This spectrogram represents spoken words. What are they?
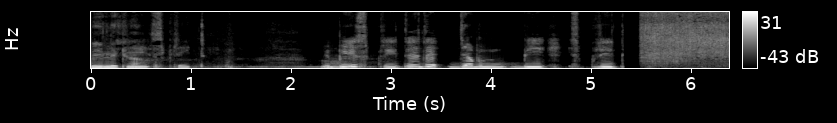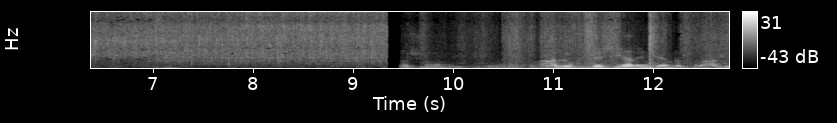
বি লেখা। স্প্রিট। বি স্প্রিটে যে যেমন বি স্প্রিট। রসুন আলু দেশি আর ইন্ডিয়ান রসুন আলু।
